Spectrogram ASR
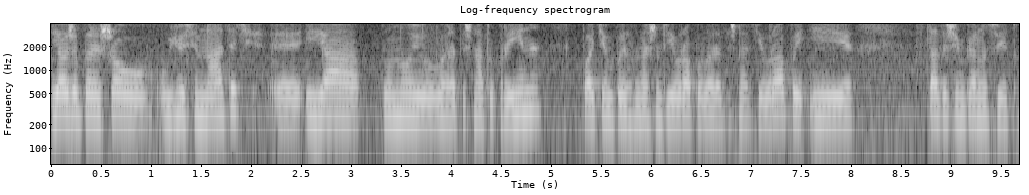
Я вже перейшов у Ю-17 е, і я планую виграти чемпіонат України, потім поїхати на чемпіонат Європи, виграти чемпіонат Європи і стати чемпіоном світу.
